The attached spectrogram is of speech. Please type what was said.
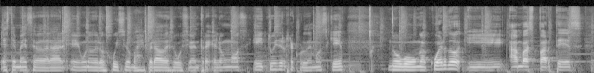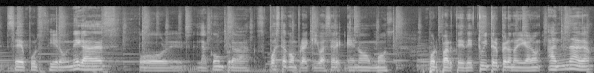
este mes se va a dar eh, uno de los juicios más esperados de juicio entre Elon Musk y Twitter. Recordemos que no hubo un acuerdo y ambas partes se pusieron negadas por eh, la compra, supuesta compra que iba a ser Elon Musk por parte de Twitter, pero no llegaron a nada.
